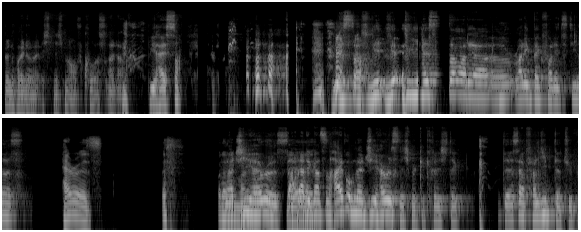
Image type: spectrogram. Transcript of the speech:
bin heute echt nicht mehr auf Kurs, Alter. Wie heißt doch? wie heißt doch, wie, wie, wie heißt doch mal der äh, Running Back von den Steelers? Harris. Oder Najee Harris. Da hat er den ganzen Hype um Najee Harris nicht mitgekriegt. Der, ist ja verliebt, der Typ,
